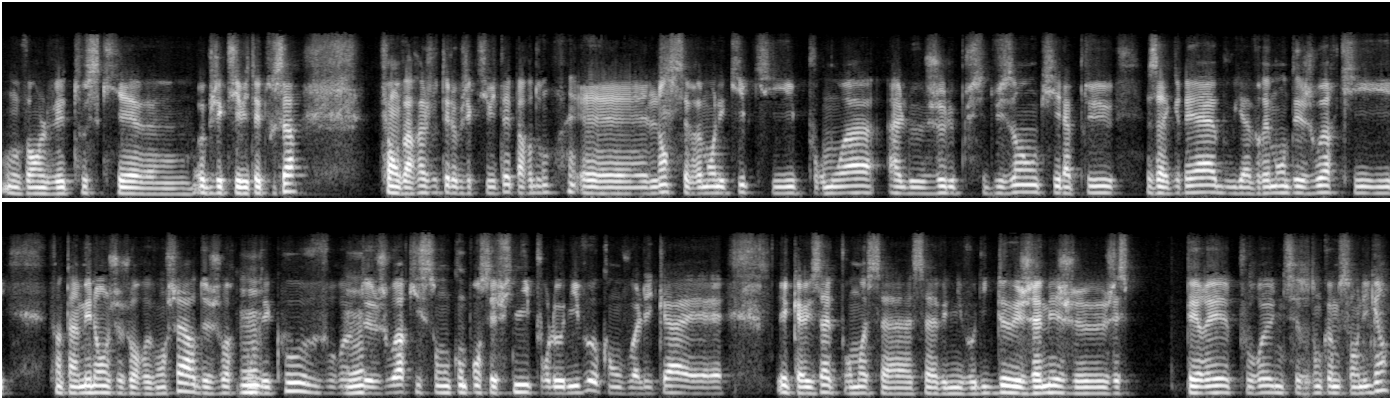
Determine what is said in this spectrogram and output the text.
on va enlever tout ce qui est objectivité, tout ça. Enfin, on va rajouter l'objectivité, pardon. Et Lens, c'est vraiment l'équipe qui, pour moi, a le jeu le plus séduisant, qui est la plus agréable, où il y a vraiment des joueurs qui. Enfin, tu as un mélange de joueurs revanchards, de joueurs qu'on Mm. découvre, Mm. de joueurs qui sont compensés finis pour le haut niveau. Quand on voit les cas et, et Cahuzac, pour moi, ça, ça avait le niveau Ligue 2 et jamais je- pour eux une saison comme ça en Ligue 1.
